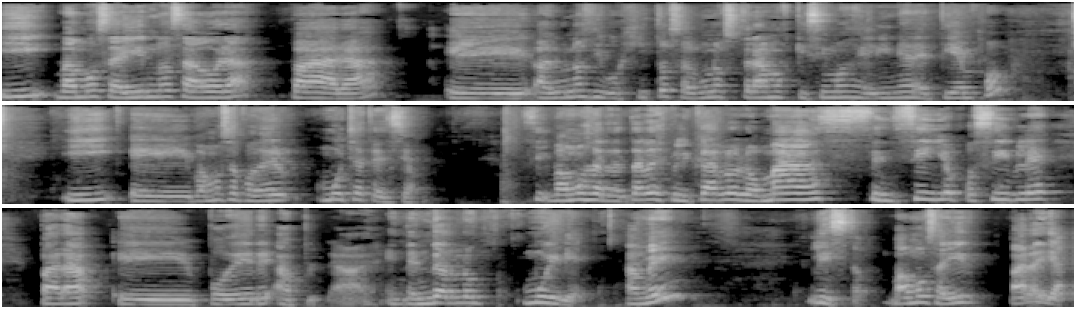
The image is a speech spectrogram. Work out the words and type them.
y vamos a irnos ahora para eh, algunos dibujitos, algunos tramos que hicimos de línea de tiempo y eh, vamos a poner mucha atención. Sí, vamos a tratar de explicarlo lo más sencillo posible para poder entenderlo muy bien. Amén. Listo, vamos a ir para allá.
